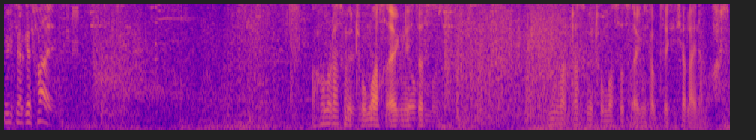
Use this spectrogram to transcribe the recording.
Hüter gefallen. Warum lassen wir Thomas eigentlich das... Warum lassen wir Thomas das eigentlich hauptsächlich alleine macht?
